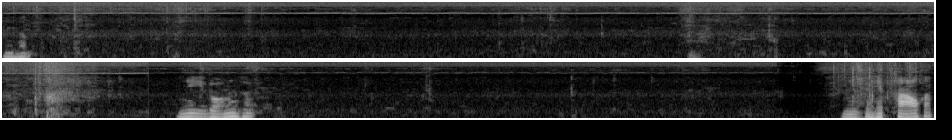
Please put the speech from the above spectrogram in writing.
อีกดอกนึงครับ นี่อีกดอกนึงครับนี่เป็นเห็ดขาวครับ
